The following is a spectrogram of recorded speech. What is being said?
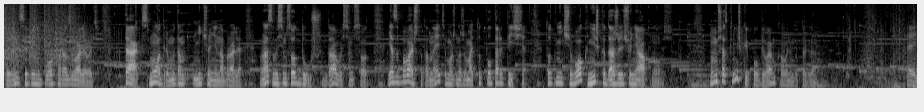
в принципе, неплохо разваливать. Так, смотрим, мы там ничего не набрали. У нас 800 душ, да, 800. Я забываю, что там на эти можно нажимать. Тут полторы тысячи. Тут ничего, книжка даже еще не апнулась. Ну, мы сейчас книжкой поубиваем кого-нибудь тогда. Эй.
